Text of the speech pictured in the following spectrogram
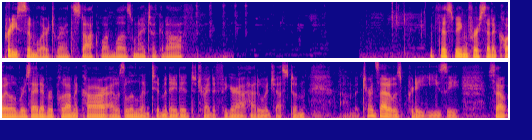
pretty similar to where the stock one was when I took it off. With this being the first set of coilovers I'd ever put on a car, I was a little intimidated to try to figure out how to adjust them. Um, it turns out it was pretty easy. So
